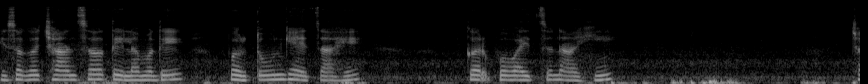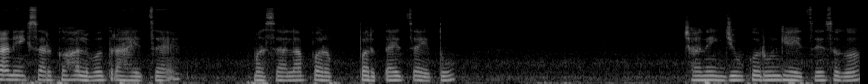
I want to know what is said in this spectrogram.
हे सगळं छानसं तेलामध्ये परतवून घ्यायचं आहे. करपवायचं नाही. छान एकसारखं हलवत राहायचं आहे मसाला पर परतायचा आहे तो. छान एकजीव करून घ्यायचं आहे सगळं.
